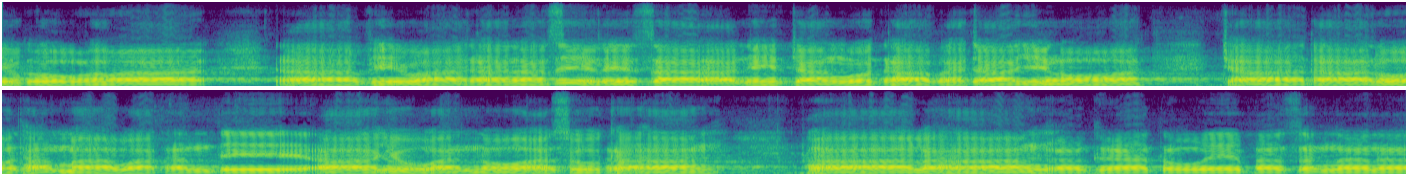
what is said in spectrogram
ยุโกภวะอาภิวาทนาสิริสานิจังวุธาปจายโน จาตารโอธรรมวาทันติอายุวันโนสุขังภาลังอาคาโตเวปัสนานั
